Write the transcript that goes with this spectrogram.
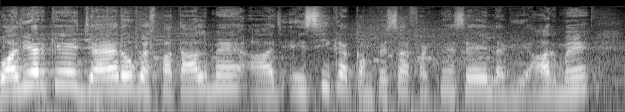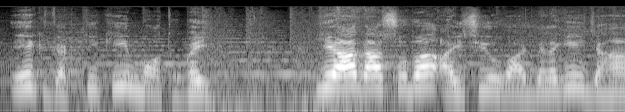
ग्वालियर के जया रोग अस्पताल में आज एसी का कंप्रेसर फटने से लगी आग में एक व्यक्ति की मौत हो गई। ये आग आज सुबह आईसीयू वार्ड में लगी, जहाँ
